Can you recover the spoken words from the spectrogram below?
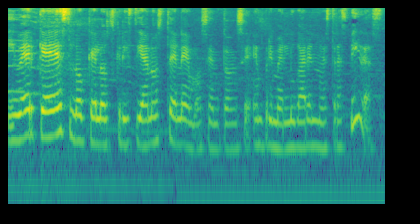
y ver qué es lo que los cristianos tenemos entonces en primer lugar en nuestras vidas,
